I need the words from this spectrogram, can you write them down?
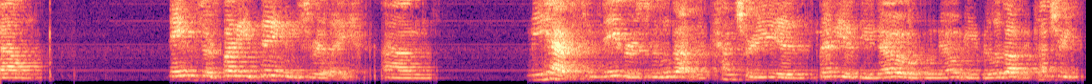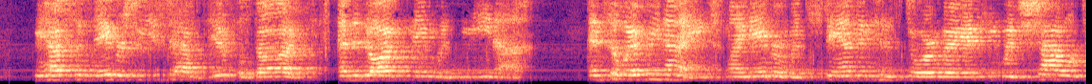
Well, names are funny things, really. Um, we have some neighbors who live out in the country, as many of you know who know me. We live out in the country. We have some neighbors who used to have a beautiful dog, and the dog's name was Mina. And so every night, my neighbor would stand in his doorway and he would shout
